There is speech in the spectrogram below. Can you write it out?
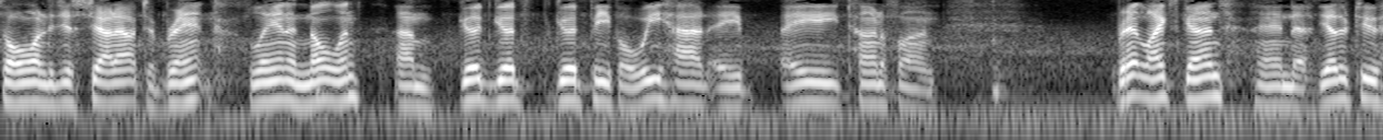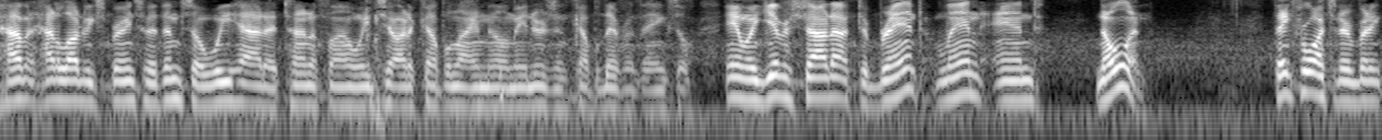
So I wanted to just shout out to Brent, Lynn, and Nolan. Um, good, good, good people. We had a a ton of fun. Brent likes guns and uh, the other two haven't had a lot of experience with them. So we had a ton of fun. We shot a couple nine millimeters and a couple different things. So anyway, give a shout out to Brent, Lynn, and Nolan. Thanks for watching everybody.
